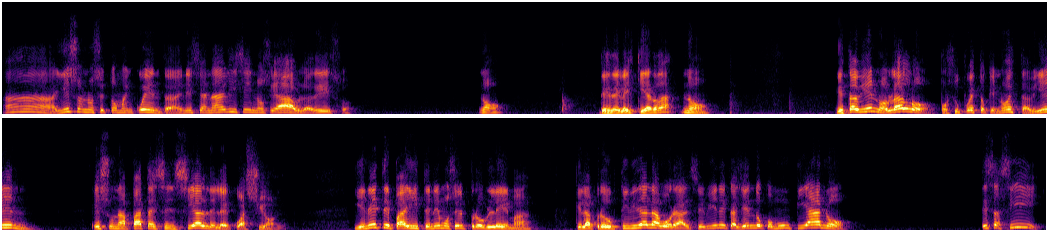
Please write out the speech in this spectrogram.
Ah, y eso no se toma en cuenta. En ese análisis no se habla de eso. No. Desde la izquierda, no. ¿Y está bien no hablarlo? Por supuesto que no está bien. Es una pata esencial de la ecuación. Y en este país tenemos el problema que la productividad laboral se viene cayendo como un piano. Es así.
